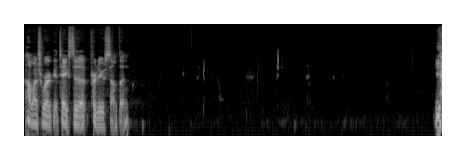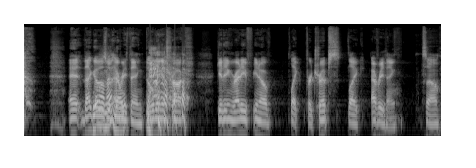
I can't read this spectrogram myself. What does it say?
how much work it takes to produce something. Yeah. And that Well, goes on with everything. Building a truck, getting ready, you know, like for trips, like everything. So,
